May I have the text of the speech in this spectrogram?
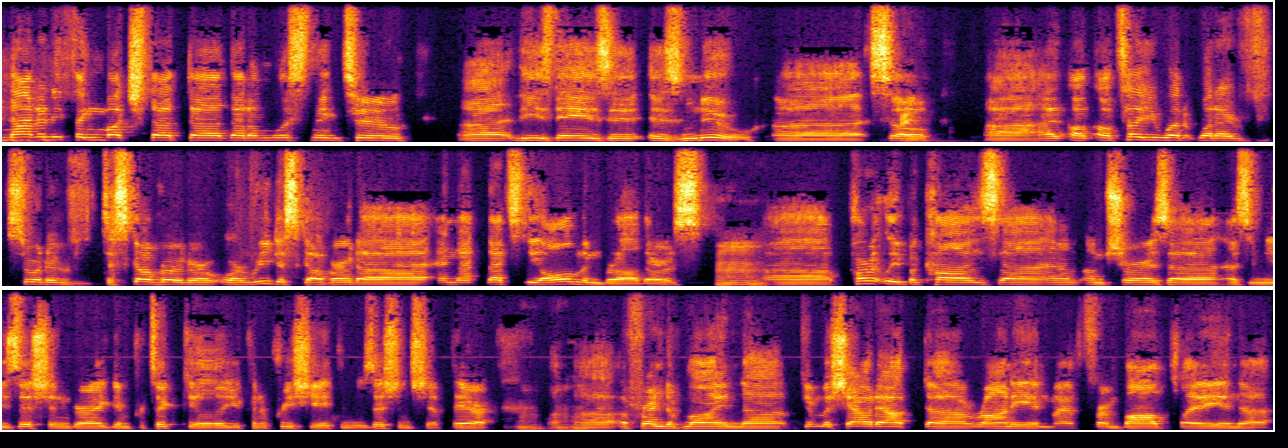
not anything much that, uh, that I'm listening to uh, these days is, is new. Uh, so, right. Uh, I, will tell you what what I've sort of discovered or, or rediscovered, uh, and that that's the Allman Brothers. Mm. Uh, partly because, uh, and I'm, I'm, sure as a as a musician, Greg in particular, you can appreciate the musicianship there. Mm-hmm. Uh, a friend of mine, uh, give him a shout out, Ronnie and my friend Bob play in a,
